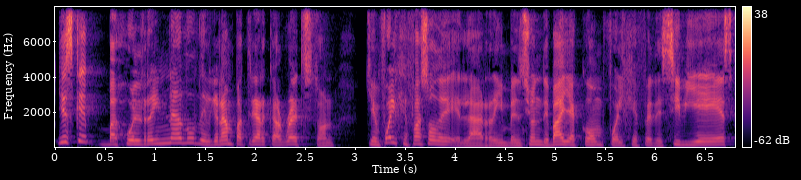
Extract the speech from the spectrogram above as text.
Y es que bajo el reinado del gran patriarca Redstone, quien fue el jefazo de la reinvención de Viacom, fue el jefe de CBS,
